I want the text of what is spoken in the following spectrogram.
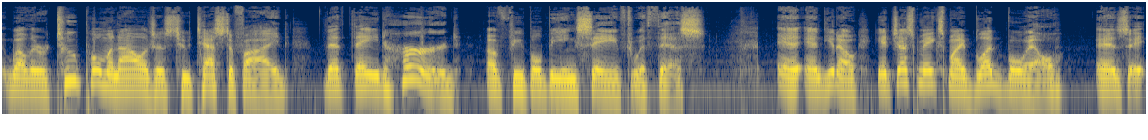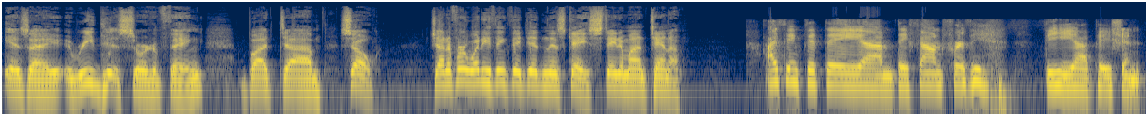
Well, there were two pulmonologists who testified that they'd heard of people being saved with this, and, and you know it just makes my blood boil as as I read this sort of thing. But um, so, Jennifer, what do you think they did in this case, state of Montana? I think that they um, they found for the the uh, patient.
